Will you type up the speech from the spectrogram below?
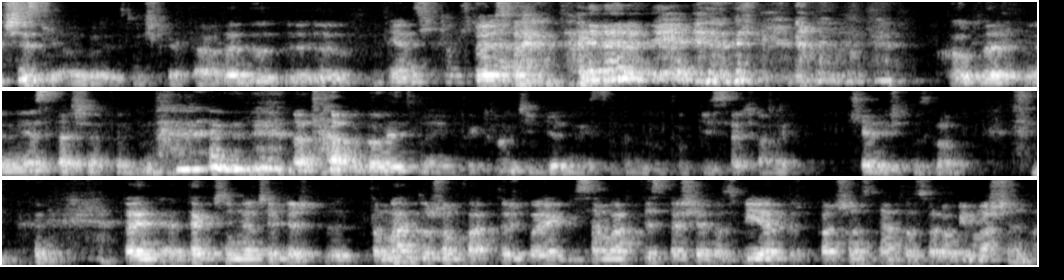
Wszystkie algorytmy świata, ale y, y, więc to jest... Kurde, nie stać na, ten, na te algorytmy i tych ludzi biednych, co będą to pisać, ale kiedyś to zrobię. Tak, tak czy inaczej, wiesz, to ma dużą wartość, bo jakby sam artysta się rozwija, też patrząc na to, co robi maszyna.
